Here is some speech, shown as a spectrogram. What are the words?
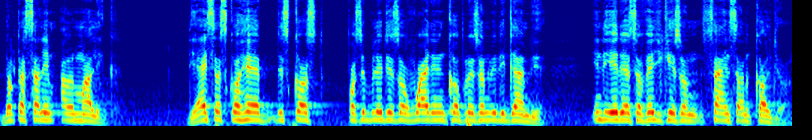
Dr. Salim Al Malik. The ISESCO head discussed possibilities of widening cooperation with the Gambia in the areas of education, science, and culture.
